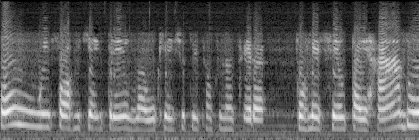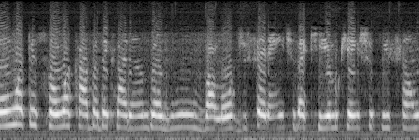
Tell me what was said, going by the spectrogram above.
Ou o informe que a empresa ou que a instituição financeira forneceu está errado, ou a pessoa acaba declarando algum valor diferente daquilo que a instituição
